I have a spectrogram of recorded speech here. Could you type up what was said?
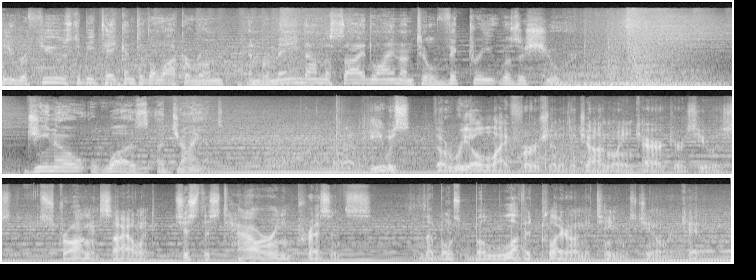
he refused to be taken to the locker room and remained on the sideline until victory was assured. Gino was a giant. He was the real life version of the John Wayne characters. He was strong and silent, just this towering presence. The most beloved player on the team was Gino Marchetti.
